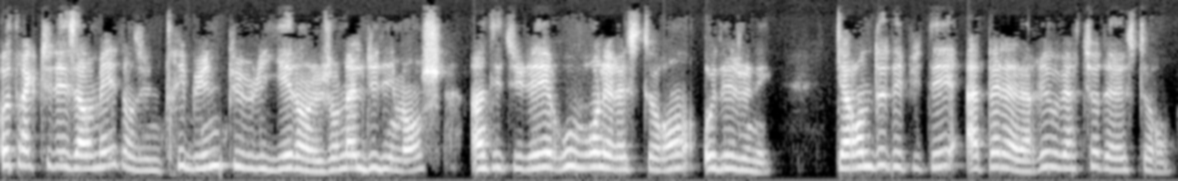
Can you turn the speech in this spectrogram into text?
Autre actu désormais dans une tribune publiée dans le journal du dimanche intitulée Rouvrons les restaurants au déjeuner. 42 députés appellent à la réouverture des restaurants.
